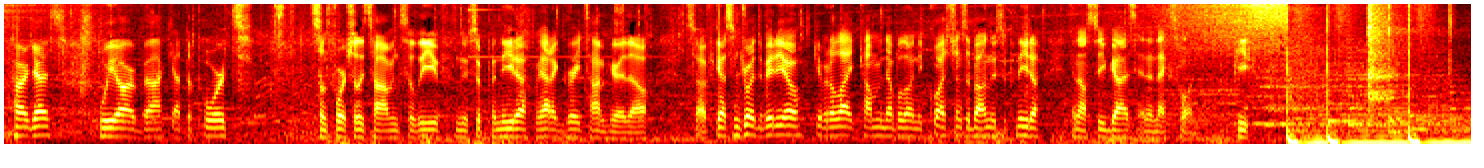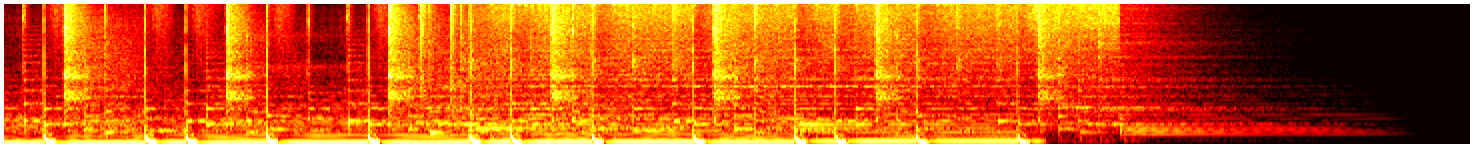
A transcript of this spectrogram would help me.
Alright guys, we are back at the port. It's unfortunately time to leave Nusa Penida. We had a great time here though. So if you guys enjoyed the video, give it a like, comment down below any questions about Nusa Penida, and I'll see you guys in the next one. Peace.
